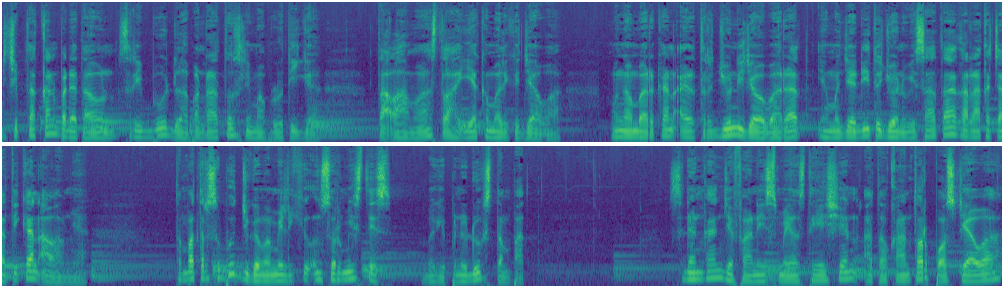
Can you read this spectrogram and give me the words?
diciptakan pada tahun 1853, tak lama setelah ia kembali ke Jawa, menggambarkan air terjun di Jawa Barat yang menjadi tujuan wisata karena kecantikan alamnya. Tempat tersebut juga memiliki unsur mistis bagi penduduk setempat. Sedangkan Javanese Mail Station atau kantor pos Jawa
